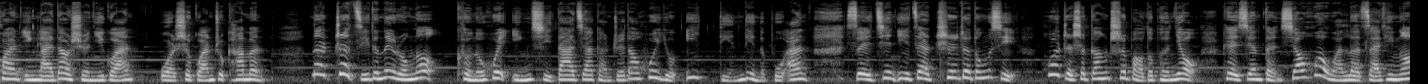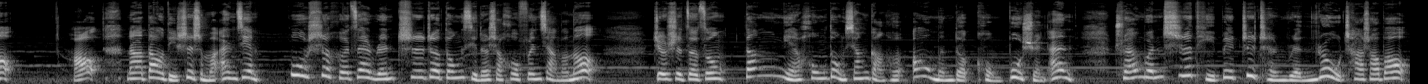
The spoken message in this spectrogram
欢迎来到悬疑馆，我是馆主卡门。那这集的内容呢，可能会引起大家感觉到会有一点点的不安，所以建议在吃着东西或者是刚吃饱的朋友，可以先等消化完了再听哦。好，那到底是什么案件不适合在人吃着东西的时候分享的呢？就是这宗当年轰动香港和澳门的恐怖悬案，传闻尸体被制成人肉叉烧包，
